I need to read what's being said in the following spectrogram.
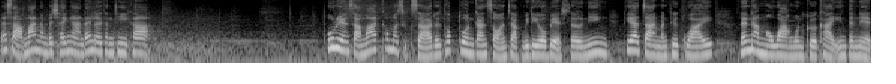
และสามารถนำไปใช้งานได้เลยทันทีค่ะ ผู้เรียนสามารถเข้ามาศึกษาหรือทบทวนการสอนจากวิดีโอเบส Learning ที่อาจารย์บันทึกไว้ และนำมาวางบนเครือข่ายอินเทอร์เน็ต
